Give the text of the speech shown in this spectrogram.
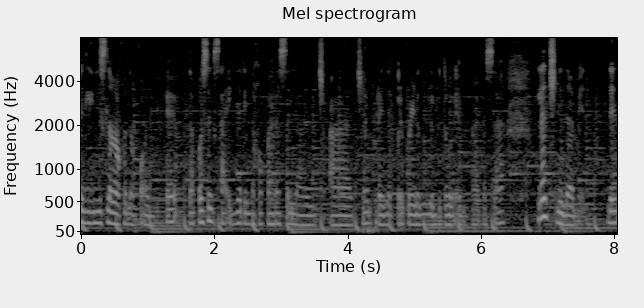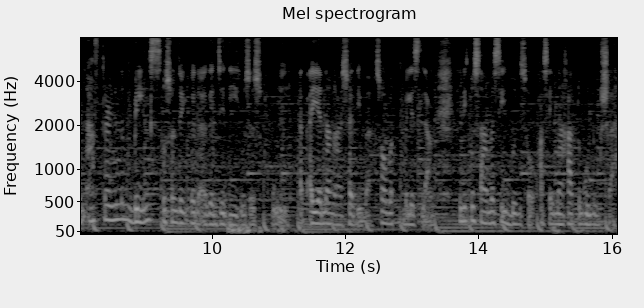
Naglinis lang ako ng konti. Tapos nagsaing na rin ako para sa lunch at syempre nag-prepare ng lulutuin para sa lunch din namin. Then after nun ng bilis, susunduin ko na agad si Dico sa school. At ayan na nga siya, di ba? Sobrang bilis lang. Hindi ko sama si Bunso kasi nakatulog siya.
